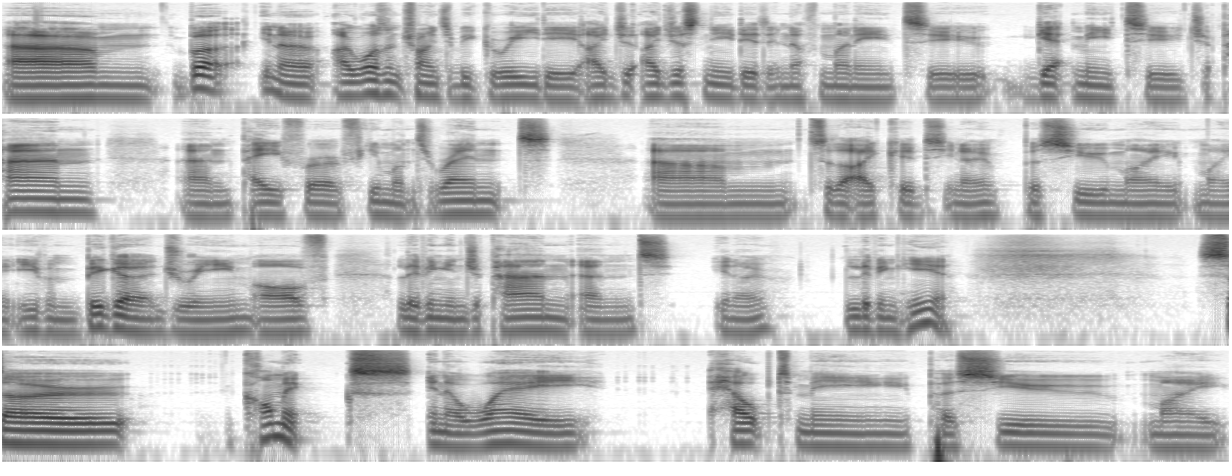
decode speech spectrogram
Um, but you know i wasn't trying to be greedy. I, ju- I just needed enough money to get me to japan and pay for a few months rent um, so that i could you know pursue my my even bigger dream of living in japan and you know living here. So comics, in a way, helped me pursue my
